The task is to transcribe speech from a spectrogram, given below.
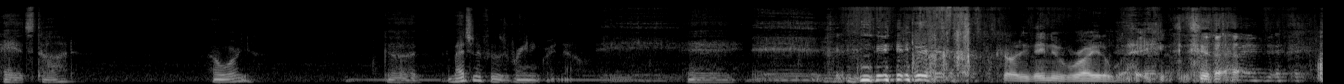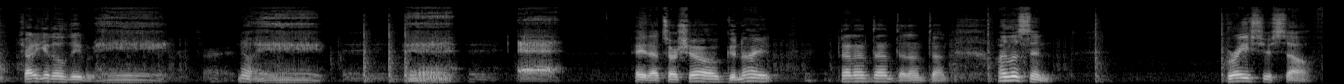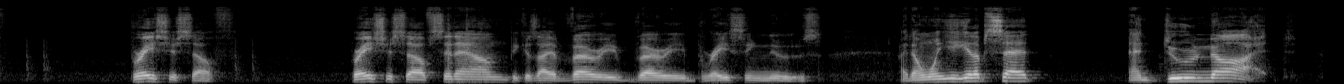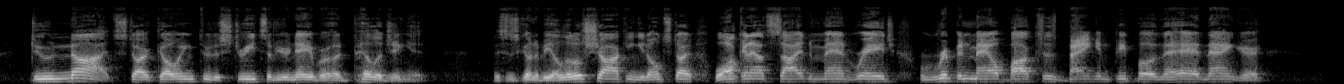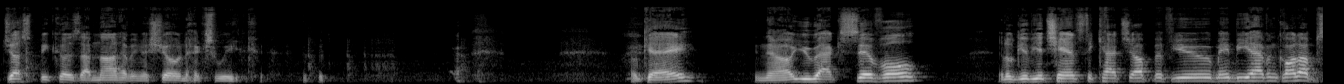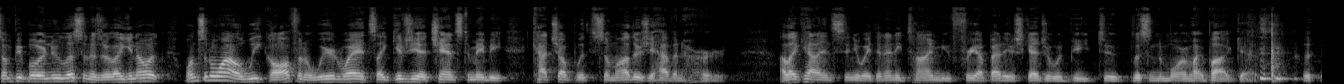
Hey. It's Todd. How are you? Good. Imagine if it was raining right now. Hey. Hey. Cody, they knew right away. Try to get a little deeper. Hey. No, hey. Hey. Hey. Hey, that's our show. Good night. Dun, dun, dun, dun, dun, dun. All right, listen. Brace yourself. Brace yourself. Brace yourself. Sit down because I have very, very bracing news. I don't want you to get upset. And do not, do not start going through the streets of your neighborhood pillaging it. This is going to be a little shocking. You don't start walking outside in a mad rage, ripping mailboxes, banging people in the head in anger, just because I'm not having a show next week. okay? No, you act civil. It'll give you a chance to catch up if you maybe you haven't caught up. Some people are new listeners. They're like, you know what? Once in a while, a week off in a weird way, it's like gives you a chance to maybe catch up with some others you haven't heard. I like how I insinuate that any time you free up out of your schedule would be to listen to more of my podcast.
